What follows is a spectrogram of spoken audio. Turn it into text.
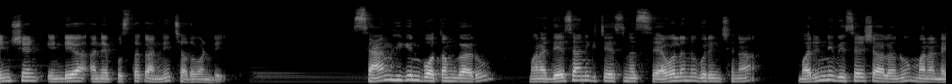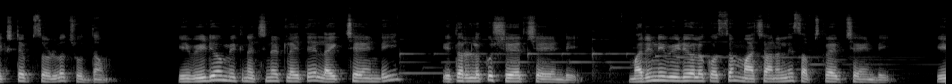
ancient India అనే పుస్తకాన్ని చదవండి. శామ్ హిగిన్ బోతం గారు మన దేశానికి చేసిన సేవలను గురించిన మరిన్ని విశేషాలను మన నెక్స్ట్ ఎపిసోడ్లో చూద్దాం. ఈ వీడియో మీకు నచ్చినట్లయితే లైక్ చేయండి ఇతరులకు షేర్ చేయండి. మరిన్ని వీడియోల కోసం మా ఛానల్ని సబ్స్క్రైబ్ చేయండి. ఈ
